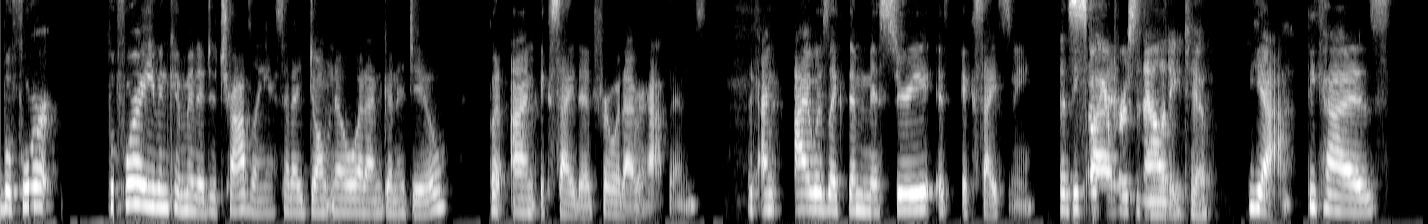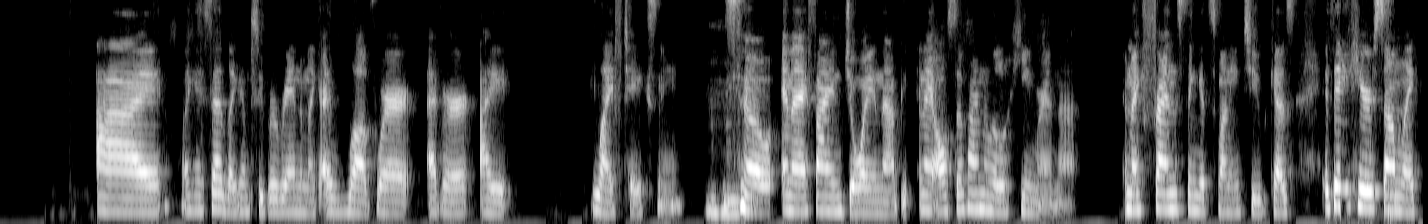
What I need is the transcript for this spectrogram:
before before I even committed to traveling, I said I don't know what I'm going to do, but I'm excited for whatever happens. Like I'm I was like the mystery it excites me. it's so your personality too Yeah, because I, like I said, like I'm super random. Like I love wherever I life takes me. Mhm. So, and I find joy in that, and I also find a little humor in that. And my friends think it's funny too because if they hear some like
